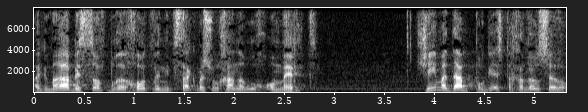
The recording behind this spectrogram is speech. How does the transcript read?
הגמרא בסוף ברכות ונפסק בשולחן ערוך אומרת, שאם אדם פוגש את החבר שלו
